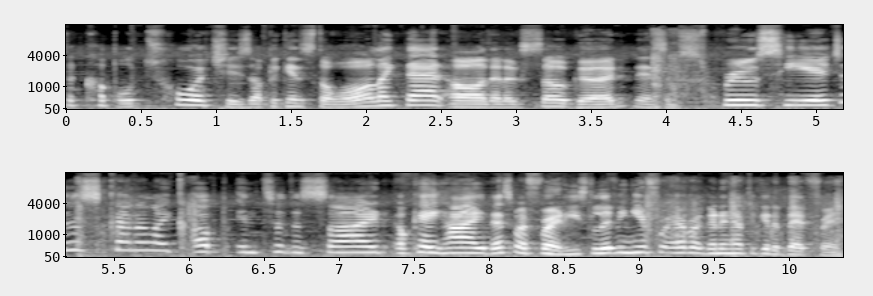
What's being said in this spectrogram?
a couple torches up against the wall like that. Oh, that looks so good. Then some spruce here, just kind of like up into the side. Okay, hi, that's my friend. He's living here forever. I'm gonna have to get a bed frame.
